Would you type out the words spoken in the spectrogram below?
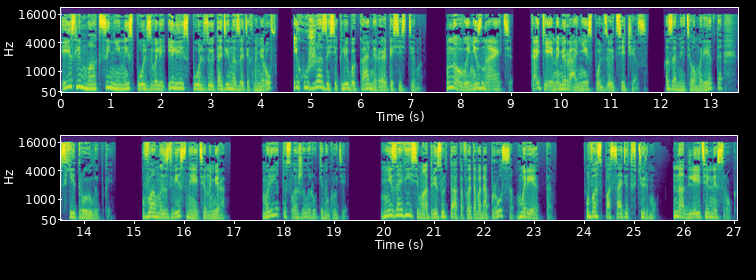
И если и Нина использовали или используют один из этих номеров, их уже засекли бы камеры этой системы. Но вы не знаете, какие номера они используют сейчас», заметила Мариетта с хитрой улыбкой. Вам известны эти номера?» Мариетта сложила руки на груди. «Независимо от результатов этого допроса, Мариетта, вас посадят в тюрьму на длительный срок.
